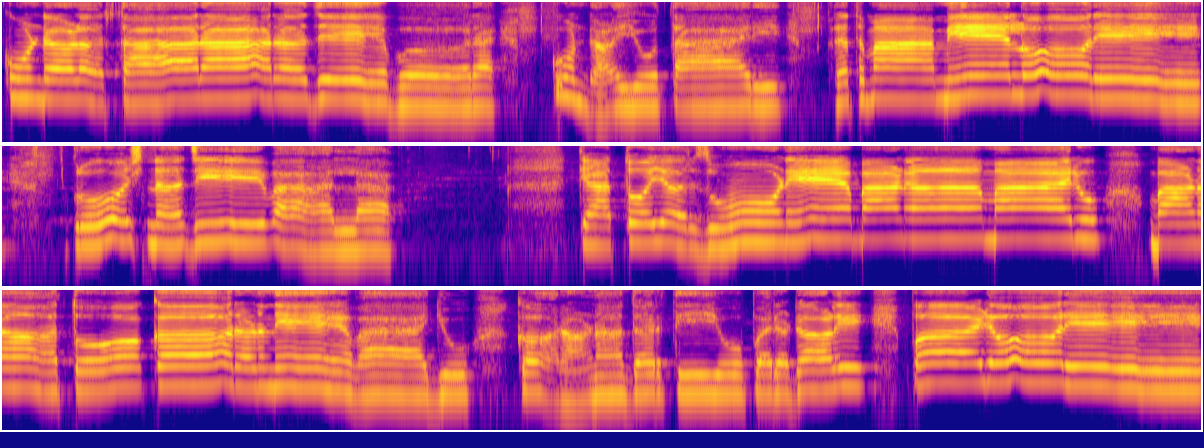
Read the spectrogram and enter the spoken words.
કુંડળ તારા રજે ભરાય. કુંડળિયો તારી રથમાં મેલો રે. કૃષ્ણ જીવાલા ત્યાં તો અર્જુણે બાણ માર્યું. બાણ તો કરણને વાગ્યું. કરણ ધરતી ઉપર ઢળી પડ્યો રે.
